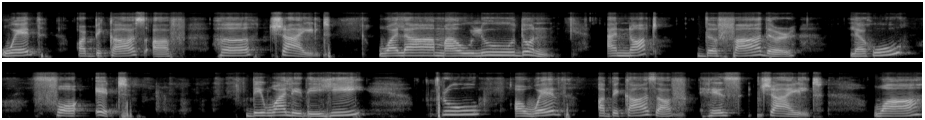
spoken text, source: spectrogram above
with or because of her child. Wala mauludun, and not the father, lahu, for it. Biwalidihi, through or with or because of his child. Wa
